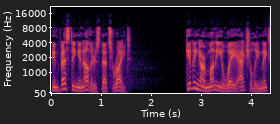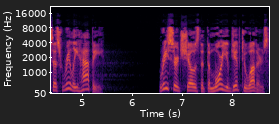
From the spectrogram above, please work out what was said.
Investing in others that's right. Giving our money away actually makes us really happy. Research shows that the more you give to others,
